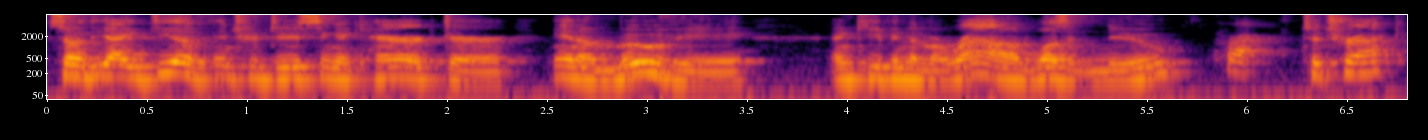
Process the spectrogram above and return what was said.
So the idea of introducing a character in a movie and keeping them around wasn't new Correct. to Trek.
